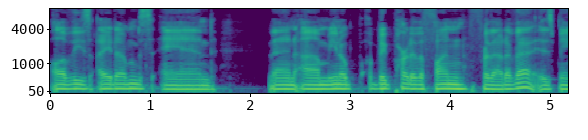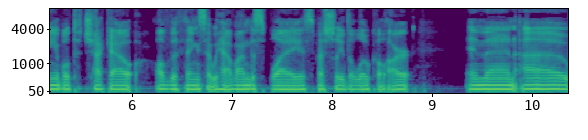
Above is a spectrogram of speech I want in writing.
all of these items. And then, um, you know, a big part of the fun for that event is being able to check out all the things that we have on display, especially the local art. And then uh,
